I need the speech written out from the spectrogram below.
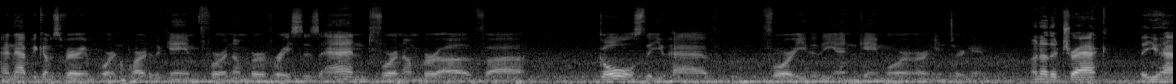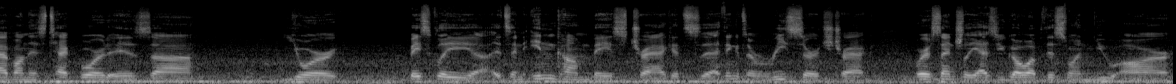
And that becomes a very important part of the game for a number of races and for a number of uh, goals that you have for either the end game or, or intergame. Another track that you have on this tech board is uh, your basically uh, it's an income based track. It's I think it's a research track where essentially as you go up this one you are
